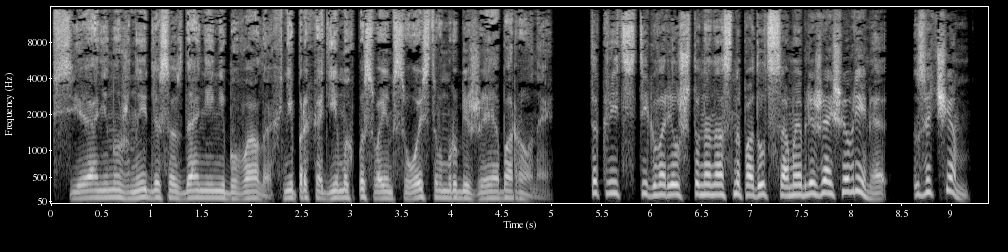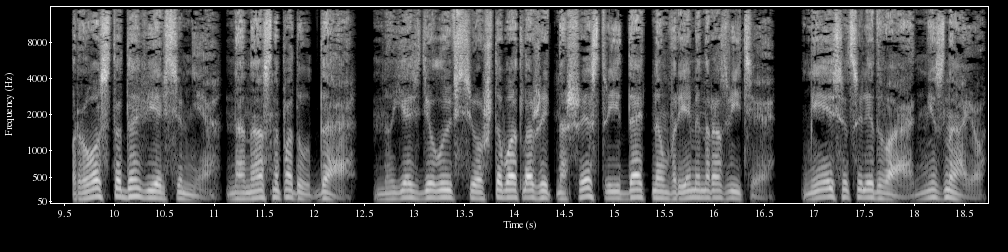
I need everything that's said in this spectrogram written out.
все они нужны для создания небывалых, непроходимых по своим свойствам рубежей обороны. «Так ведь ты говорил, что на нас нападут в самое ближайшее время. Зачем?» «Просто доверься мне. На нас нападут, да. Но я сделаю все, чтобы отложить нашествие и дать нам время на развитие. Месяц или два, не знаю.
